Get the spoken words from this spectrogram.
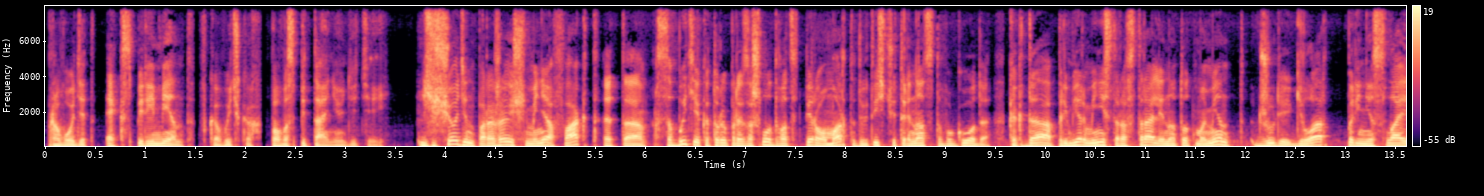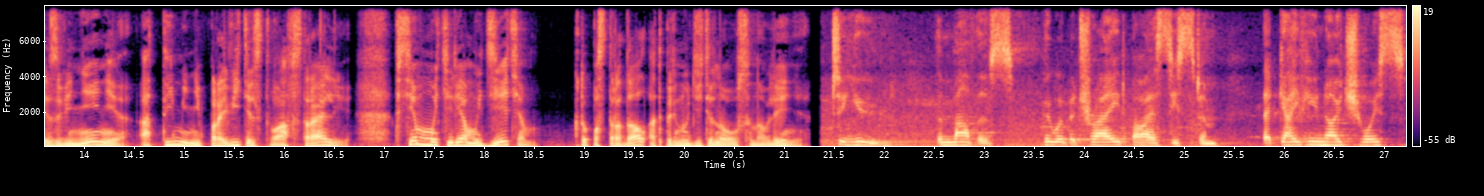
проводит эксперимент, в кавычках, по воспитанию детей. Еще один поражающий меня факт – это событие, которое произошло 21 марта 2013 года, когда премьер-министр Австралии на тот момент Джулия Гиллард принесла извинения от имени правительства Австралии всем матерям и детям, кто пострадал от принудительного усыновления. To you, the mothers who were betrayed by a system that gave you no choice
